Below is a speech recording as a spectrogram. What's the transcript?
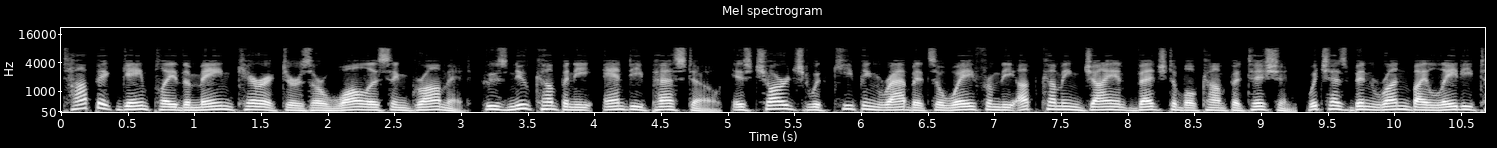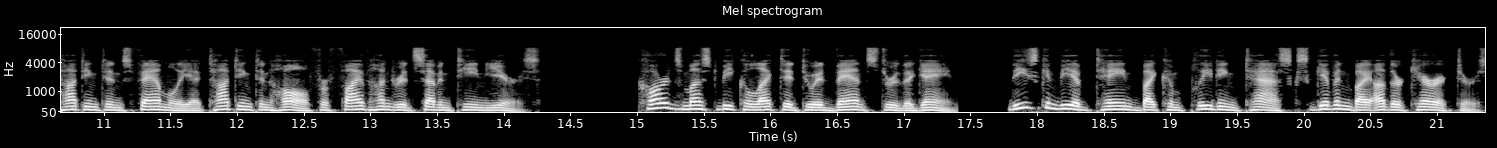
Topic gameplay The main characters are Wallace and Gromit, whose new company, Anti-Pesto, is charged with keeping rabbits away from the upcoming giant vegetable competition, which has been run by Lady Tottington's family at Tottington Hall for 517 years. Cards must be collected to advance through the game. These can be obtained by completing tasks given by other characters,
